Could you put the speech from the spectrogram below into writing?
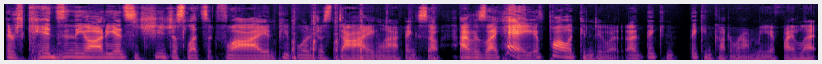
there's kids in the audience, and she just lets it fly, and people are just dying laughing. So I was like, hey, if Paula can do it, uh, they can they can cut around me if I let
